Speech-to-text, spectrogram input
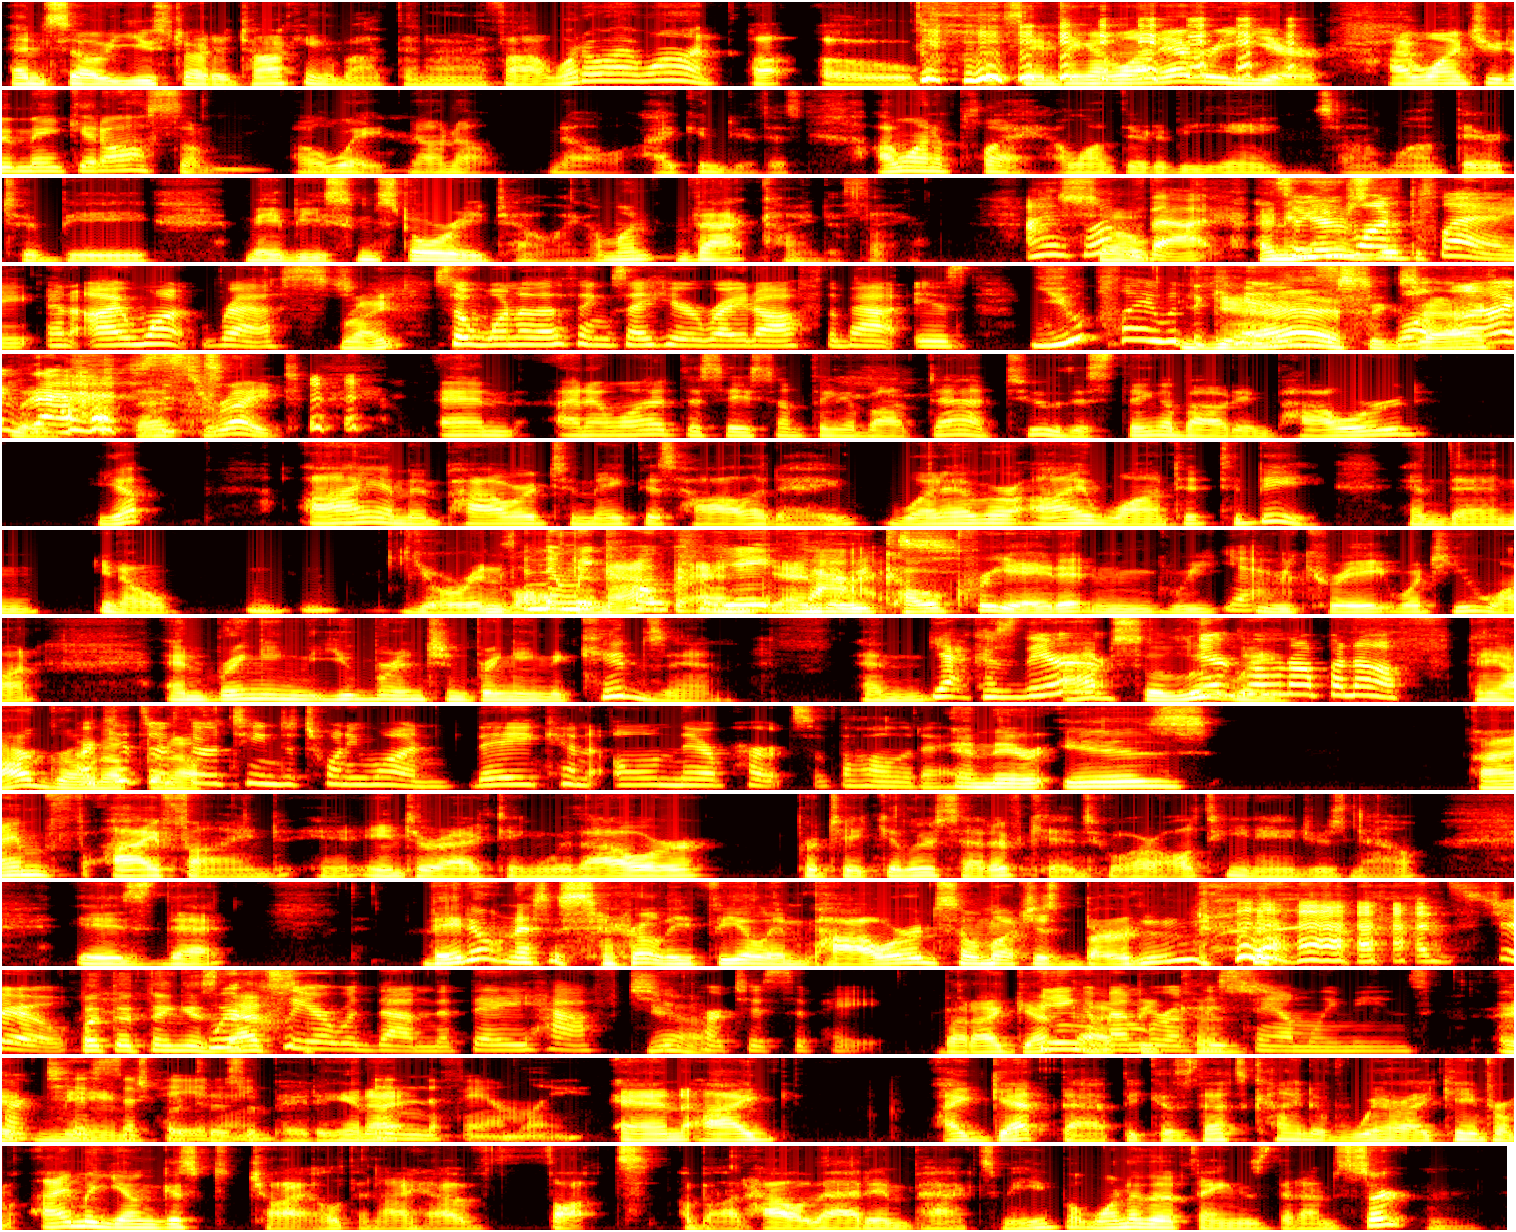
And so you started talking about that, and I thought, what do I want? Uh oh, same thing I want every year. I want you to make it awesome. Oh wait, no, no, no, I can do this. I want to play. I want there to be games. I want there to be maybe some storytelling. I want that kind of thing. I so, love that. And so you want the, play and I want rest. Right. So one of the things I hear right off the bat is you play with the yes, kids. Yes, exactly. That's right. and and I wanted to say something about that too. This thing about empowered. Yep. I am empowered to make this holiday whatever I want it to be. And then, you know, you're involved in that and, and then we co-create it and we yeah. recreate what you want and bringing you mentioned bringing the kids in. And yeah because they're absolutely. they're grown up enough. They are grown Our up kids are 13 to 21 they can own their parts of the holiday. And there is i'm i find interacting with our particular set of kids who are all teenagers now is that they don't necessarily feel empowered so much as burdened. that's true. But the thing is, we're that's, clear with them that they have to yeah. participate. But I get being a member of this family means participating, means participating. In I, the family. And I, I get that because that's kind of where I came from. I'm a youngest child, and I have thoughts about how that impacts me. But one of the things that I'm certain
